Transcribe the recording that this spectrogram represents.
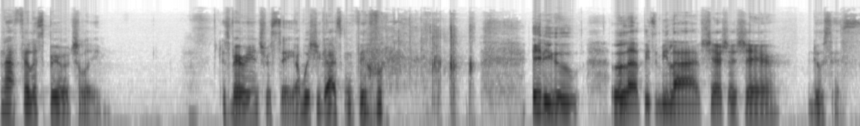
and I feel it spiritually. It's very interesting. I wish you guys can feel. Anywho, love, peace, and be live. Share, share, share. Deuces.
